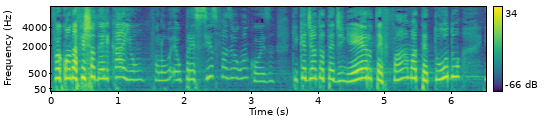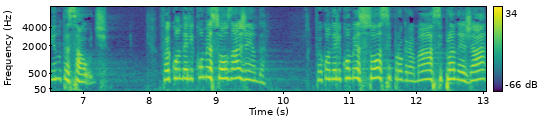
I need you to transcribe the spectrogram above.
Foi quando a ficha dele caiu. Falou: Eu preciso fazer alguma coisa. O que, que adianta eu ter dinheiro, ter fama, ter tudo e não ter saúde? Foi quando ele começou a usar a agenda. Foi quando ele começou a se programar, se planejar,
